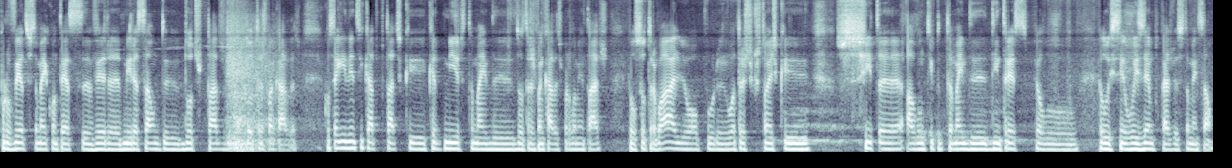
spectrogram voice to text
por vezes também acontece ver admiração de, de outros deputados de, de, outras bancadas. Consegue identificar deputados que, que admire também de, de, outras bancadas parlamentares pelo seu trabalho ou por outras questões que suscita algum tipo também de, interesse pelo, pelo exemplo que às vezes também são?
